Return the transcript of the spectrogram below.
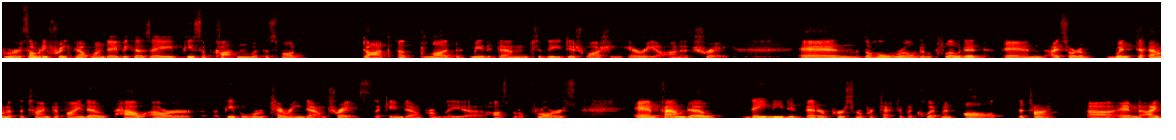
where somebody freaked out one day because a piece of cotton with a small dot of blood made it down into the dishwashing area on a tray and the whole world imploded. And I sort of went down at the time to find out how our people were tearing down trays that came down from the uh, hospital floors and found out they needed better personal protective equipment all the time. Uh, and I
